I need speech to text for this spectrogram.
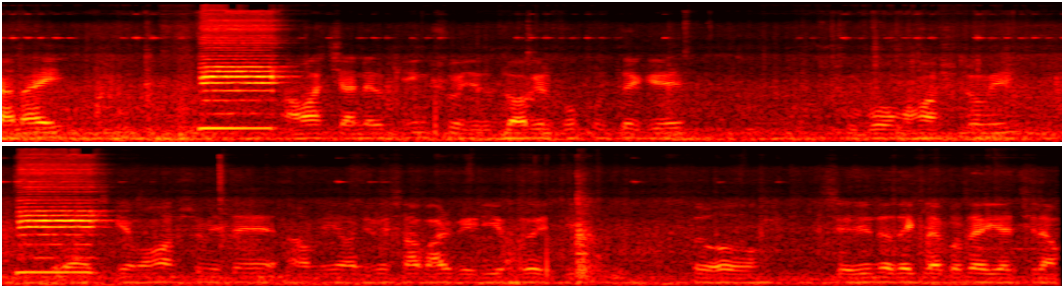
জানাই, আমার চ্যানেল কিং সজিত ব্লগের পক্ষ থেকে শুভ মহাষ্টমী। আজকে মহাষ্টমীতে আমি অনিমেষ আবার বেরিয়ে পড়েছি। তো সেদিন তো দেখলাম কোথায় যাচ্ছিলাম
